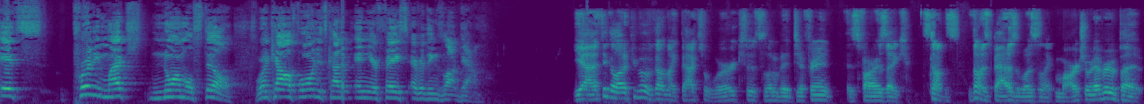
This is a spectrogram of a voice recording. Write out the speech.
it's pretty much normal still. Where in California, it's kind of in your face. Everything's locked down. Yeah, I think a lot of people have gone like back to work, so it's a little bit different as far as like it's not it's not as bad as it was in like March or whatever. But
